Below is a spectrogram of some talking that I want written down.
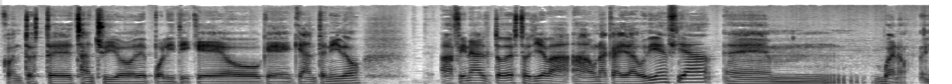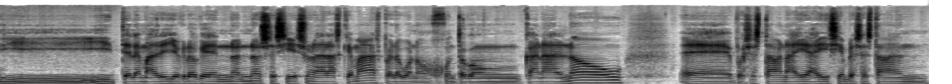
con todo este chanchullo de politiqueo que, han tenido, al final todo esto lleva a una caída de audiencia. Em, bueno, y, Telemadrid yo creo que no, sé si es una de las que más, pero bueno, junto con Canal No, eh, pues estaban ahí, ahí siempre se estaban...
